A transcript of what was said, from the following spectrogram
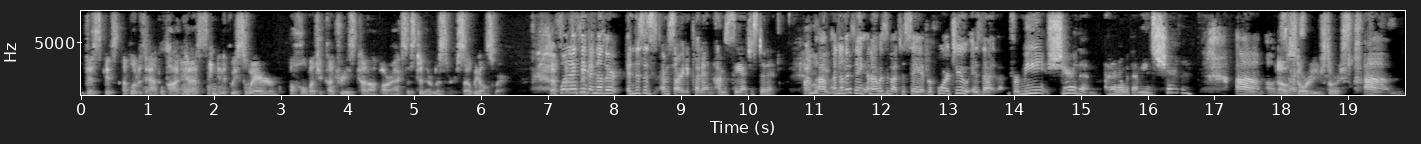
this gets uploaded to Apple Podcasts, and if we swear, a whole bunch of countries cut off our access to their listeners. So we don't swear. That's, Well, and I think another, and this is, I'm sorry to cut in. I'm see, I just did it. Okay Um, another that. thing, and I was about to say it before too, is that for me, share them. I don't know what that means. Share them. Um, oh, Oh, stories. story, stories. Um,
